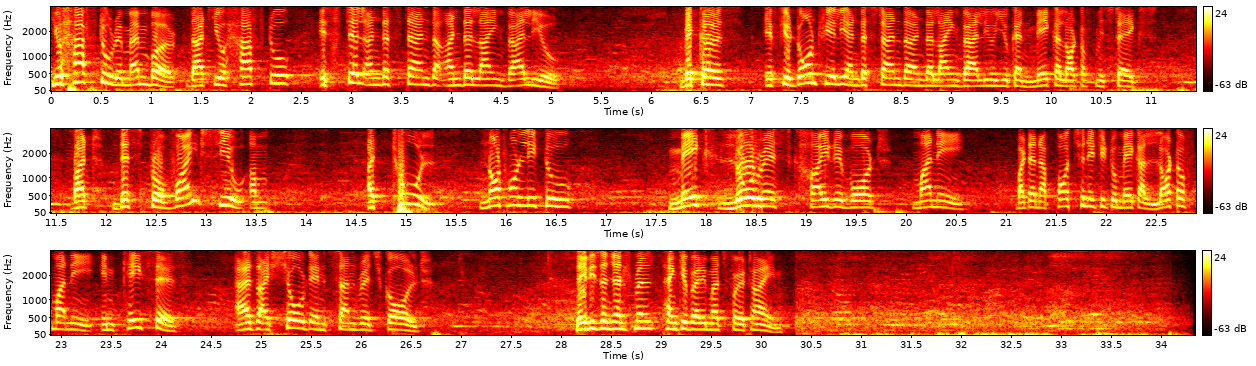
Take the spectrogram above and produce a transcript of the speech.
you have to remember that you have to still understand the underlying value. Because if you don't really understand the underlying value, you can make a lot of mistakes. But this provides you a, a tool not only to make low risk, high reward money, but an opportunity to make a lot of money in cases as I showed in Sunridge Gold. Ladies and gentlemen, thank you very much for your time.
